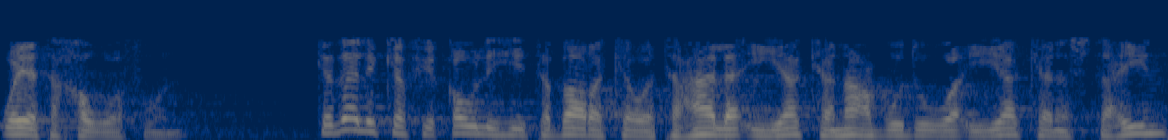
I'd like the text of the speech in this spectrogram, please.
ويتخوفون. كذلك في قوله تبارك وتعالى إياك نعبد وإياك نستعين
